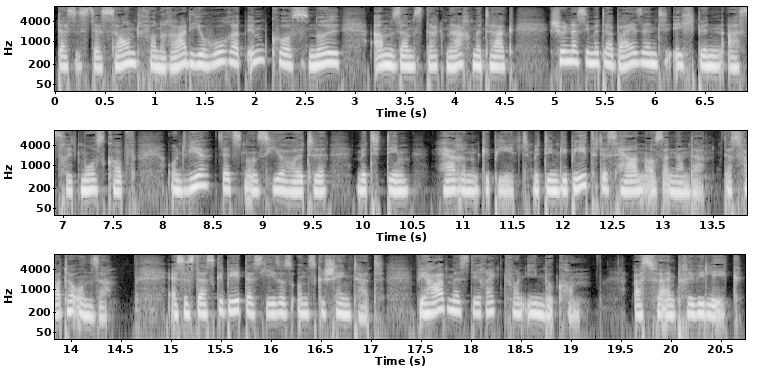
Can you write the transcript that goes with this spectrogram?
Das ist der Sound von Radio Horab im Kurs Null am Samstagnachmittag. Schön, dass Sie mit dabei sind. Ich bin Astrid Mooskopf und wir setzen uns hier heute mit dem Herrengebet, mit dem Gebet des Herrn auseinander, das Vaterunser. Es ist das Gebet, das Jesus uns geschenkt hat. Wir haben es direkt von ihm bekommen. Was für ein Privileg.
